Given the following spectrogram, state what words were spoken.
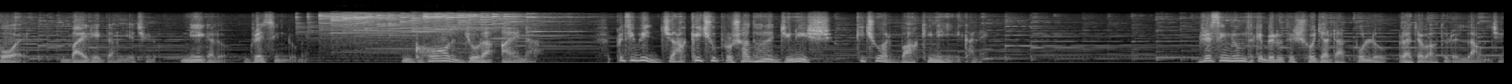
বয় বাইরে দাঁড়িয়েছিল, নিয়ে গেল ড্রেসিং রুমে। ঘর জোড়া আয়না। পৃথিবীর যা কিছু প্রসাধনের জিনিস, কিছু আর বাকি নেই এখানে। ড্রেসিং রুম থেকে বেরোতে সোজা ডাক পড়ল রাজা বাহাদুরের লাউঞ্জে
